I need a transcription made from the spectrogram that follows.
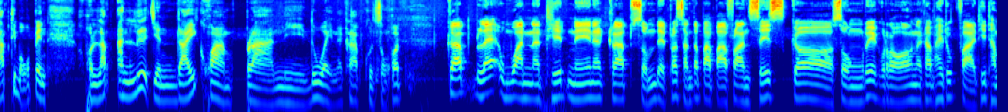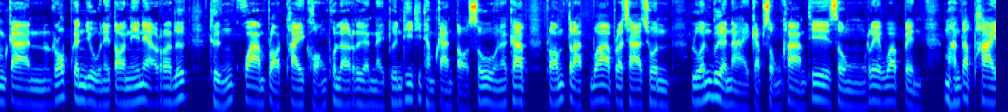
ลัพธ์ที่บอกว่าเป็นผลลัพธ์อันเลือดเย็นไร้ความปราณีด้วยนะครับ คุณสงพจน์ ครับและวันอาทิตย์นี้นะครับ สมเด็จพระสันตะปาปาฟรานซิสก็ทรงเรียกร้องนะครับ ให้ทุกฝ่ายที่ทำการรบกันอยู่ในตอนนี้เนี่ยระลึกถึงความปลอดภัยของพลเรือนในพื้นที่ที่ทำการต่อสู้นะครับ พร้อมตรัสว่าประชาชนล้วนเบื่อหน่ายกับสงครามที่ทรงเรียกว่าเป็นมหันตภัย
